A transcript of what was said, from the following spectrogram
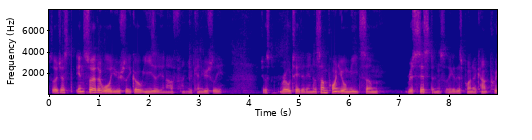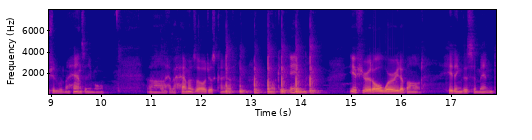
So just insert it will usually go easily enough and you can usually just rotate it in. At some point you'll meet some resistance, like at this point I can't push it with my hands anymore. Uh, I have a hammer, so I'll just kind of knock it in. If you're at all worried about hitting the cement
